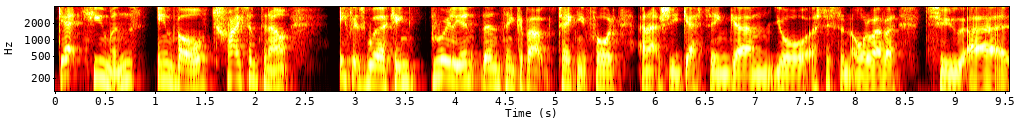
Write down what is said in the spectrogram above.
Get humans involved, try something out. If it's working, brilliant. Then think about taking it forward and actually getting um, your assistant or whatever to uh,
